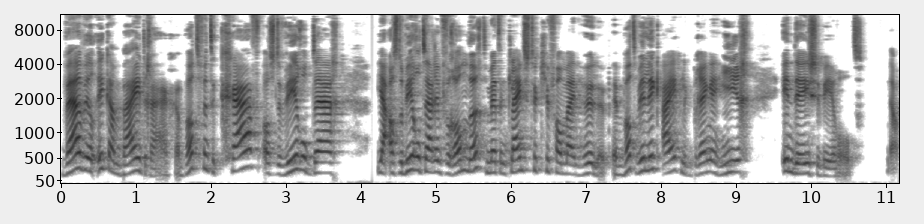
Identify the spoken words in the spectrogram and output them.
Waar wil ik aan bijdragen? Wat vind ik gaaf als de wereld daar, ja, als de wereld daarin verandert met een klein stukje van mijn hulp? En wat wil ik eigenlijk brengen hier in deze wereld? Nou,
